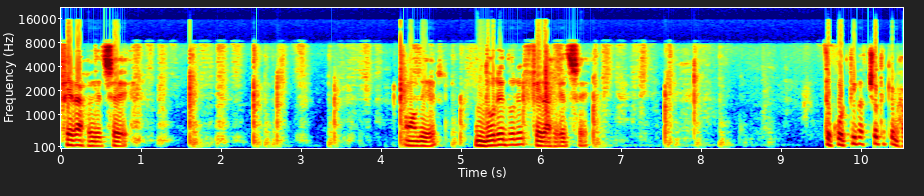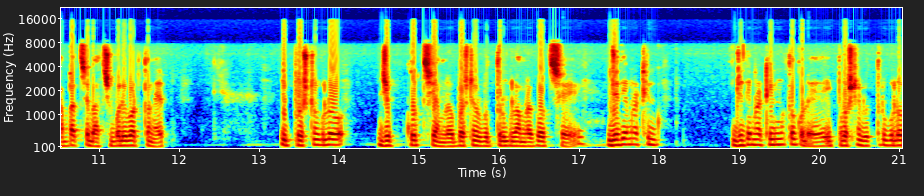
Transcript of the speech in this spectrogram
ফেরা হয়েছে। আমাদের দৌড়ে দৌড়ে ফেরা হয়েছে। তো কর্তৃবাচ্য থেকে ভাববাচ্য বাচ্য পরিবর্তনের এই প্রশ্নগুলো যে করছি আমরা, প্রশ্নের উত্তরগুলো আমরা করছি, যদি আমরা ঠিক, যদি আমরা ঠিক মতো করে এই প্রশ্নের উত্তরগুলো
